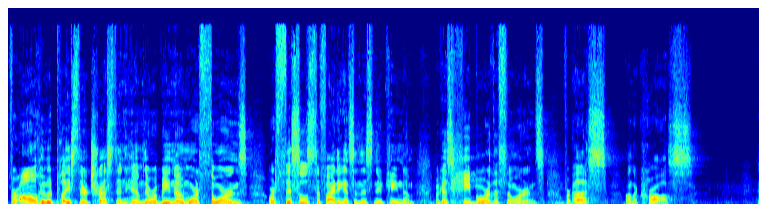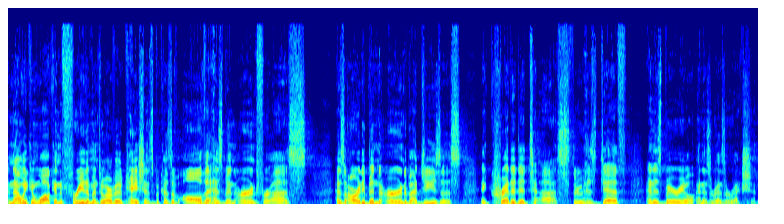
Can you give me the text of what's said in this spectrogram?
For all who would place their trust in him, there will be no more thorns or thistles to fight against in this new kingdom because he bore the thorns for us on the cross. And now we can walk into freedom into our vocations because of all that has been earned for us has already been earned by Jesus and credited to us through his death and his burial and his resurrection.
